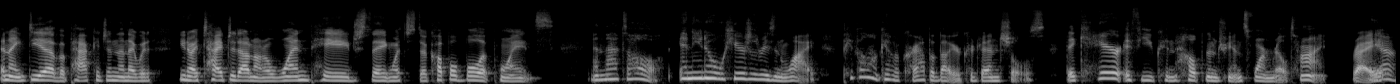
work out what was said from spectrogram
an idea of a package. And then I would, you know, I typed it out on a one page thing with just a couple bullet points. And that's all. And you know, here's the reason why people don't give a crap about your credentials. They care if you can help them transform real time, right? Yeah.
